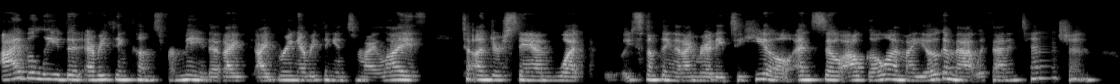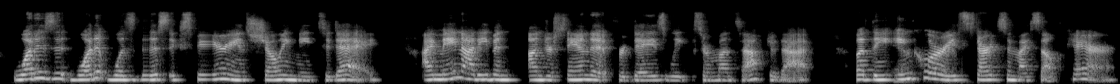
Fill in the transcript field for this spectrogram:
I believe that everything comes from me, that I, I bring everything into my life to understand what something that I'm ready to heal. And so I'll go on my yoga mat with that intention. What is it? What it was this experience showing me today? I may not even understand it for days, weeks, or months after that, but the inquiry starts in my self care,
